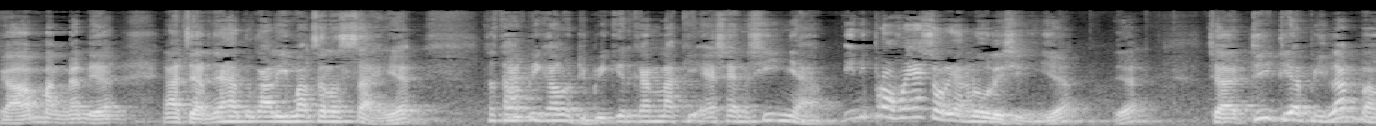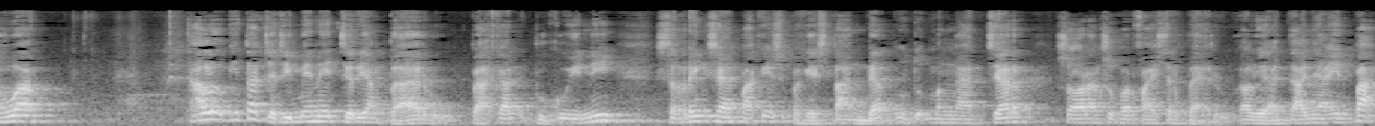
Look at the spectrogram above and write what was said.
Gampang kan ya, ngajarnya satu kalimat selesai ya. Tetapi kalau dipikirkan lagi esensinya, ini profesor yang nulis ini ya, ya. Jadi dia bilang bahwa kalau kita jadi manajer yang baru, bahkan buku ini sering saya pakai sebagai standar untuk mengajar seorang supervisor baru. Kalau ya tanyain Pak,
